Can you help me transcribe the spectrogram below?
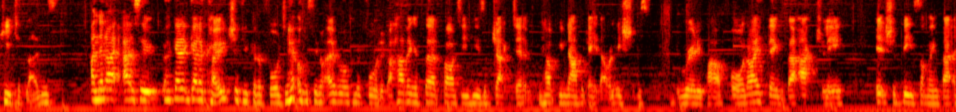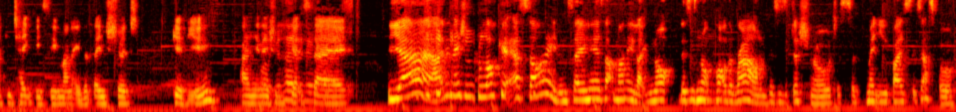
heated lens. And then I, I so get, get a coach if you can afford it. Obviously, not everyone can afford it, but having a third party who's objective can help you navigate that relationship is really powerful. And I think that actually it should be something that if you take VC money, that they should give you. I think Well, they should get say, first. yeah, I think they should block it aside and say, here's that money. Like, not this is not part of the round. This is additional just to make you guys successful.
